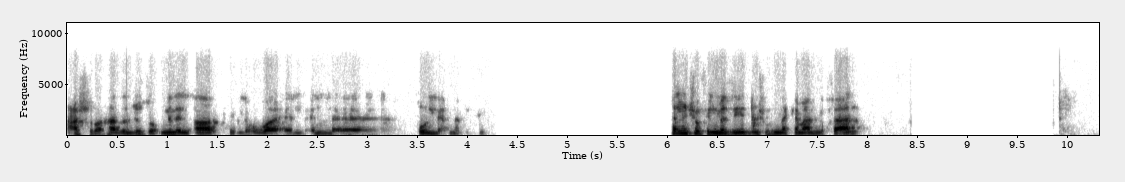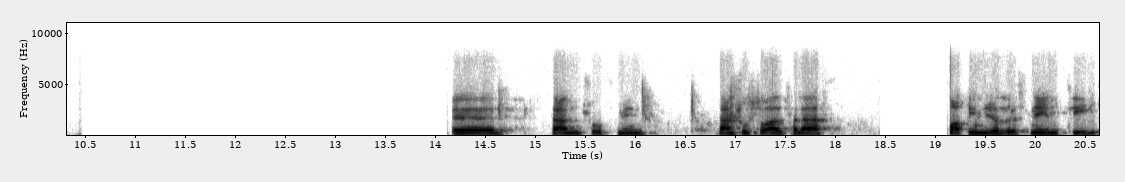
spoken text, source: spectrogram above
10 هذا الجزء من الآرك اللي هو الطول اللي إحنا فيه. خلينا نشوف المزيد نشوف لنا كمان مثال. آه تعال نشوف مين. تعال نشوف سؤال ثلاث. معطيني جذر 2 t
